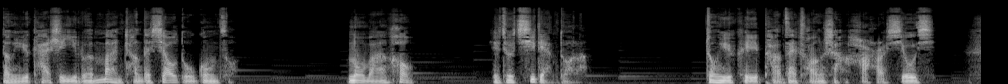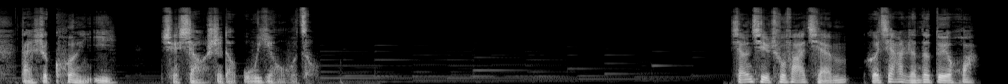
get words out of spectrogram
等于开始一轮漫长的消毒工作。弄完后，也就七点多了。终于可以躺在床上好好休息，但是困意却消失的无影无踪。想起出发前和家人的对话，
